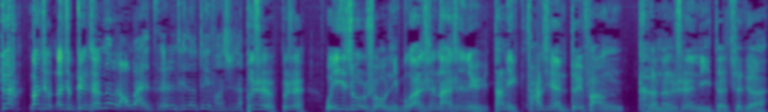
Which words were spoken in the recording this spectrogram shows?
对啊，那就那就更加真的老把责任推到对方身上。不是不是，我意思就是说，你不管是男是女，当你发现对方可能是你的这这个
